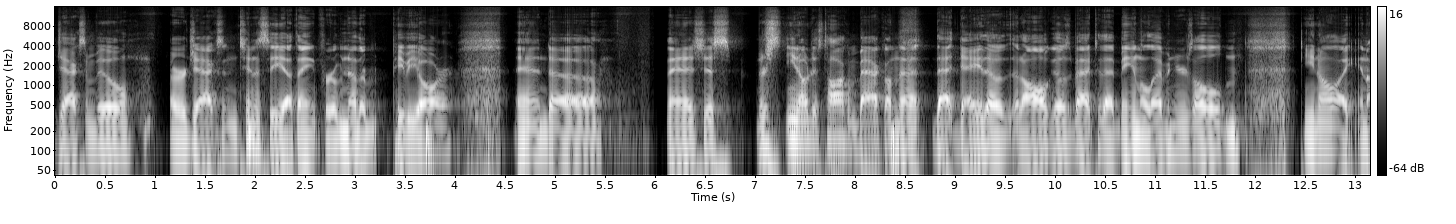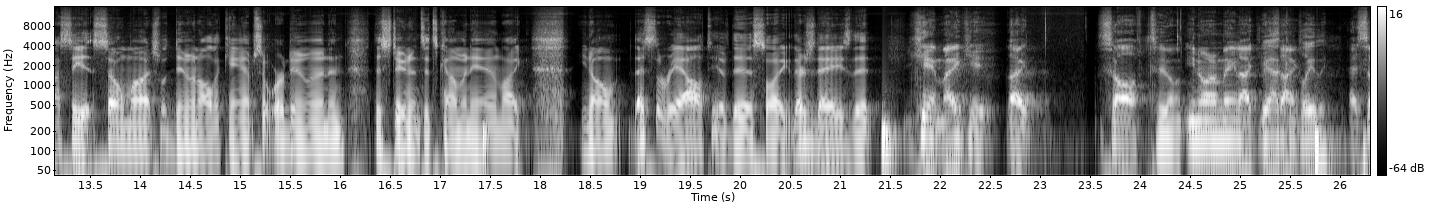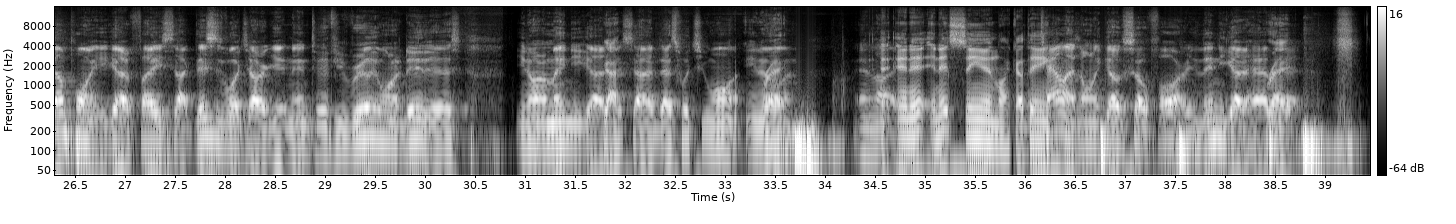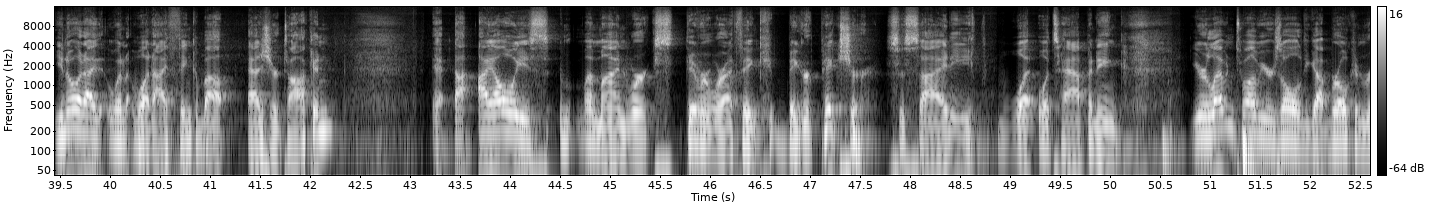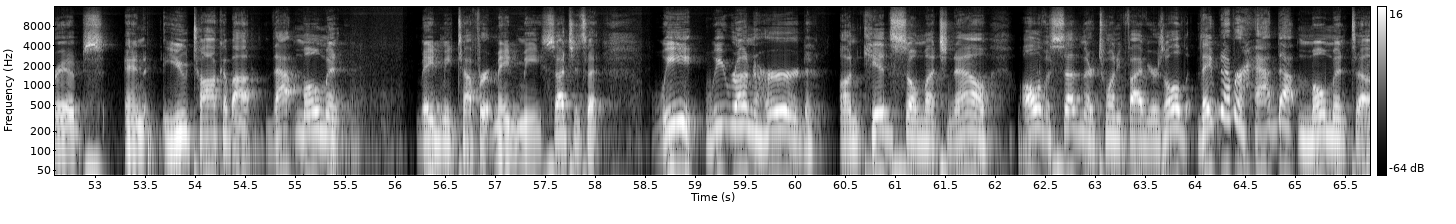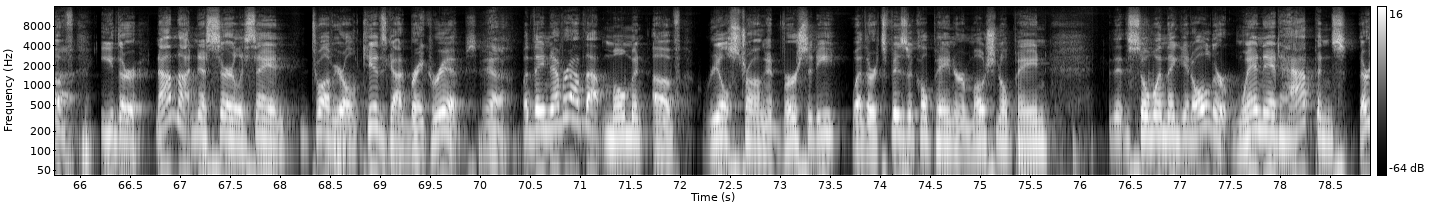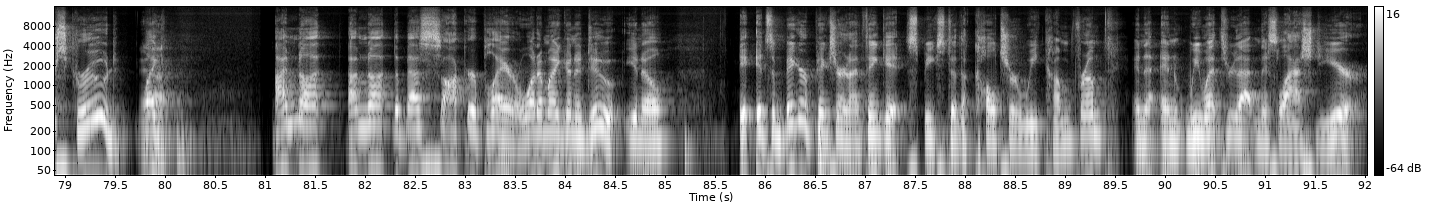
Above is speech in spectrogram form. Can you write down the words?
Jacksonville or Jackson, Tennessee, I think, for another PBR, and uh, and it's just there's you know just talking back on that that day though it all goes back to that being 11 years old and you know like and i see it so much with doing all the camps that we're doing and the students that's coming in like you know that's the reality of this like there's days that you can't make it like soft to them. You know what I mean? Like, it's Yeah, like, completely. At some point, you got to face like this is what y'all are getting into. If you really want to do this, you know what I mean. You got to Yeah. decide that's what you want. You know, Right. and, and like and it and it's seeing like i think talent only goes so far. Then you got to have Right. that. You know what I when what I think about as you're talking? I, I always my mind works different where I think bigger picture, society, what what's happening. You're 11, 12 years old, you got broken ribs, and you talk about that moment made me tougher, it made me such and such. We we run herd on kids so much now. All of a sudden they're 25 years old. They've never had that moment of either. Now I'm not necessarily saying 12 year old kids got to break ribs. Yeah. But they never have that moment of real strong adversity, whether it's physical pain or emotional pain. So when they get older, when it happens, they're screwed. Like I'm not I'm not the best soccer player. What am I going to do? You know, it's a bigger picture, and I think it speaks to the culture we come from, and and we went through that in this last year.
